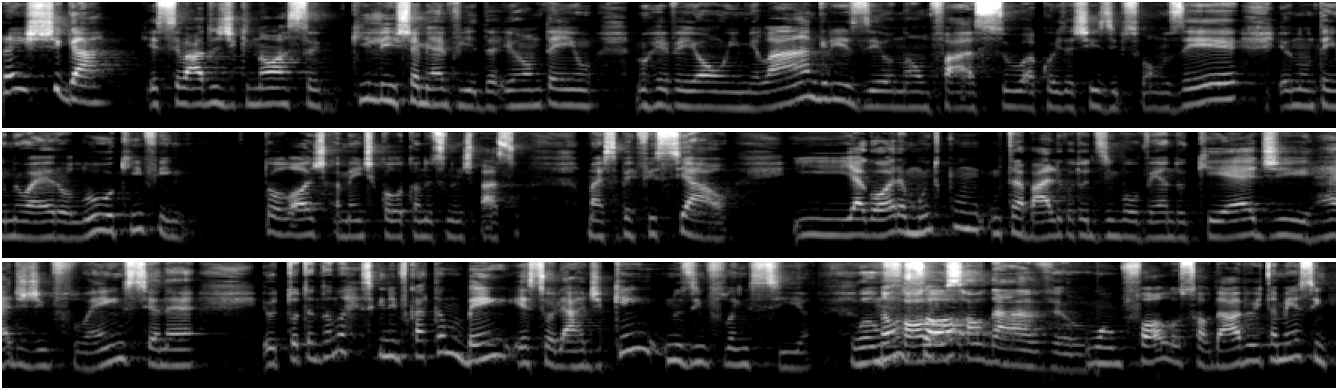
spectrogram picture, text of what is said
para instigar esse lado de que, nossa, que lixo é minha vida. Eu não tenho meu Réveillon em Milagres, eu não faço a coisa XYZ, eu não tenho meu aerolook, enfim. Tô logicamente colocando isso num espaço mais superficial. E agora, muito com um trabalho que eu estou desenvolvendo, que é de head de influência, né? Eu estou tentando ressignificar também esse olhar de quem nos influencia. O unfollow só saudável. O unfollow saudável e também, assim,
